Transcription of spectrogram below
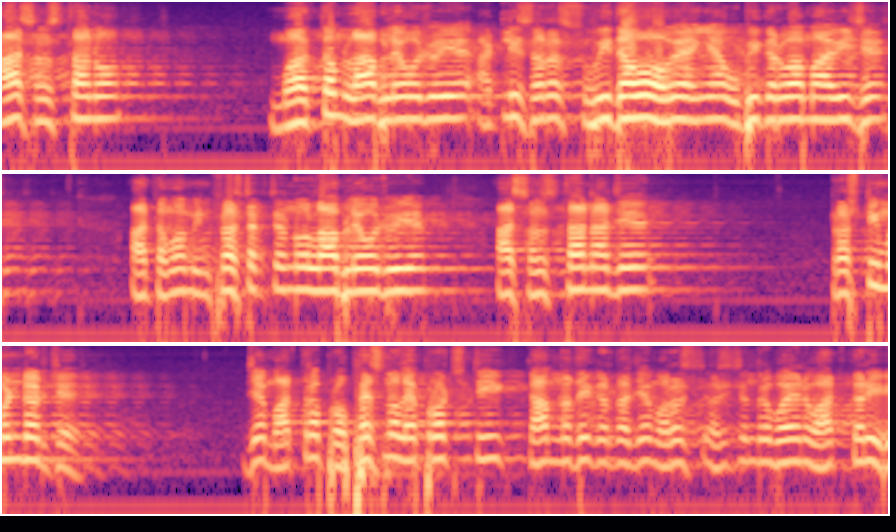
આ સંસ્થાનો મહત્તમ લાભ લેવો જોઈએ. આટલી સરસ સુવિધાઓ હવે અહીંયા ઊભી કરવામાં આવી છે. આ તમામ ઇન્ફ્રાસ્ટ્રક્ચરનો લાભ લેવો જોઈએ. આ સંસ્થાના જે ટ્રસ્ટી મંડળ છે, જે માત્ર પ્રોફેશનલ એપ્રોચથી કામ નથી કરતા, જેમ હર્ષ હરિશ્ચંદ્રભાઈને વાત કરી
